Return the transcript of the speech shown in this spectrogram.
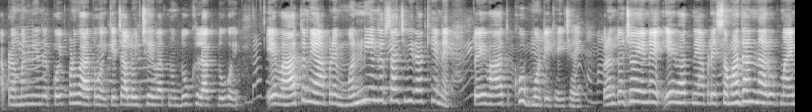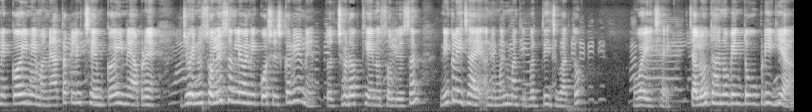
આપણા મનની અંદર કોઈ પણ વાત હોય કે ચાલો જે વાતનું દુઃખ લાગતું હોય, એ વાતને આપણે મનની અંદર સાચવી રાખીએ ને, તો એ વાત ખૂબ મોટી થઈ જાય. પરંતુ જો એને એ વાતને આપણે સમાધાનના રૂપમાં એને કહીને, મને આ તકલીફ છે એમ કહીને આપણે જો એનું સોલ્યુશન લેવાની કોશિશ કરીએ ને, તો ઝડપથી એનું સોલ્યુશન નીકળી જાય અને મનમાંથી બધી જ વાતો વહી જાય. ચાલો, ધાનુબેન તો ઉપડી ગયા.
